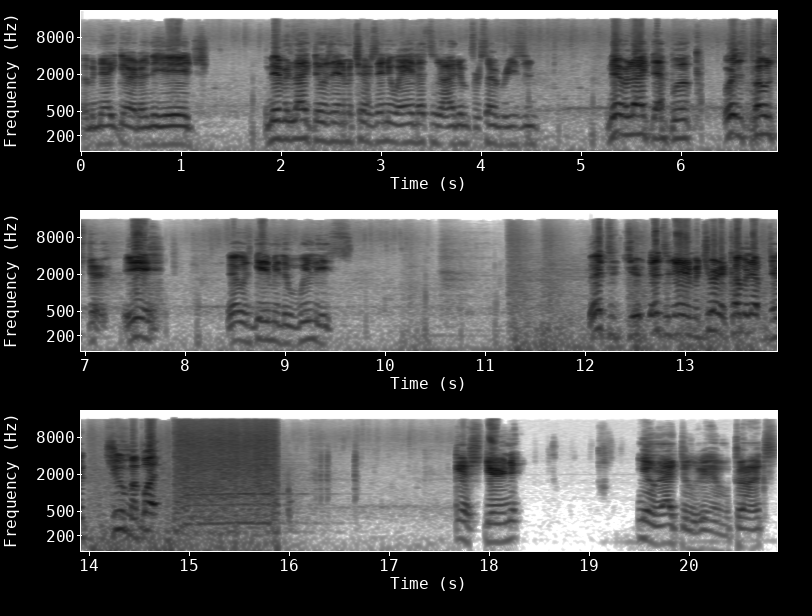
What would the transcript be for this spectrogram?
I'm a night guard on the edge. I Never liked those animatronics anyway, that's an item for some reason. Never liked that book, or this poster. Yeah, that was gave me the willies. That's a that's an animatronic coming up to chew my butt. Gosh darn it. You don't like those animatronics.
